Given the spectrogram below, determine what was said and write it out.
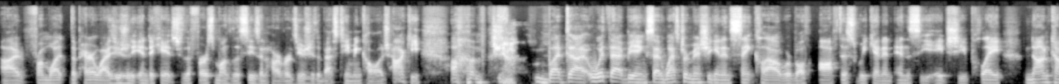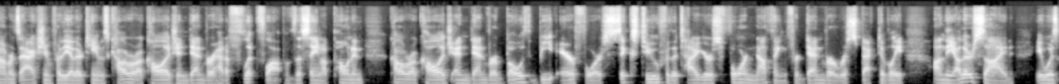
Uh, from what the pairwise usually indicates to the first month of the season, Harvard's usually the best team in college hockey. Um, Yeah. But uh, with that being said, Western Michigan and St. Cloud were both off this weekend in NCHC play. Non conference action for the other teams. Colorado College and Denver had a flip flop of the same opponent. Colorado College and Denver both beat Air Force 6 2 for the Tigers, 4 0 for Denver, respectively. On the other side, it was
